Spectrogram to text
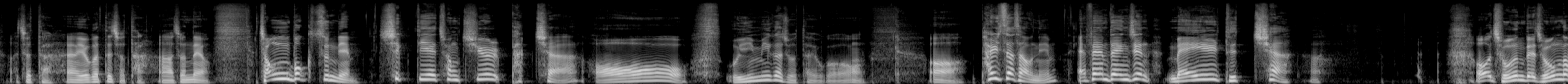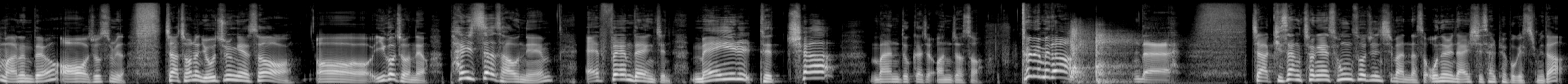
아, 좋다. 아, 요것도 좋다. 아, 좋네요. 정복수님, 식디의 청취율 박차. 오, 의미가 좋다, 요거. 어, 8445님, FM대행진 매일 듣차. 아. 어, 좋은데, 좋은 거 많은데요? 어, 좋습니다. 자, 저는 요 중에서, 어, 이거 좋네요. 8445님, FM 대행진, 매일 듣차 만두까지 얹어서 드립니다! 네. 자, 기상청의 송소진 씨 만나서 오늘 날씨 살펴보겠습니다.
